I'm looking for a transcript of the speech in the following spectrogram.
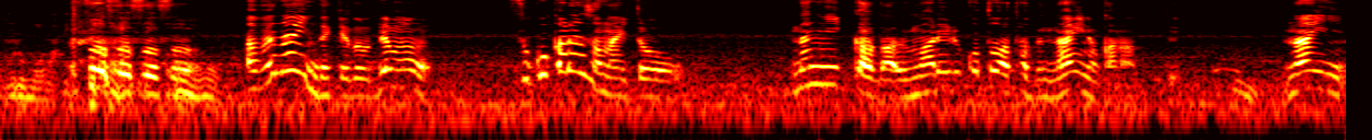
破るものみたいな。そうそうそうそうんん危ないんだけど、でも、そこからじゃないと、何かが生まれることは多分ないのかなって、ないん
